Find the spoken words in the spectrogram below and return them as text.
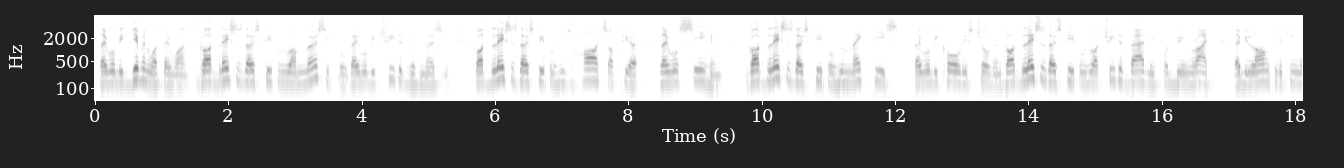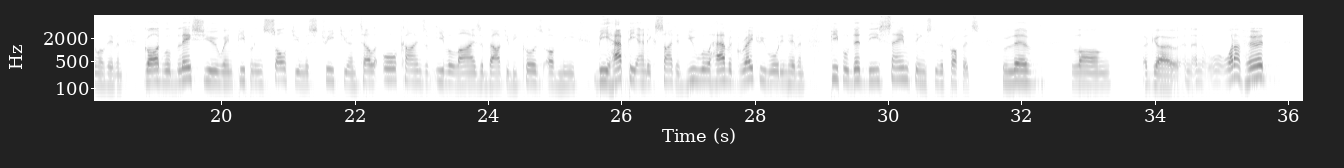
They will be given what they want. God blesses those people who are merciful. They will be treated with mercy. God blesses those people whose hearts are pure. They will see Him. God blesses those people who make peace. They will be called His children. God blesses those people who are treated badly for doing right. They belong to the kingdom of heaven. God will bless you when people insult you, mistreat you, and tell all kinds of evil lies about you because of me. Be happy and excited. You will have a great reward in heaven. People did these same things to the prophets who lived long ago. And, and what I've heard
